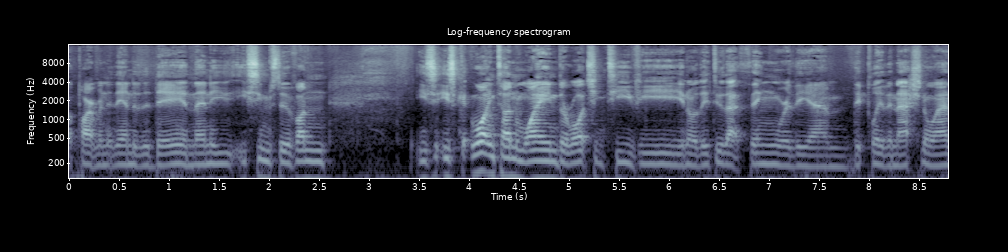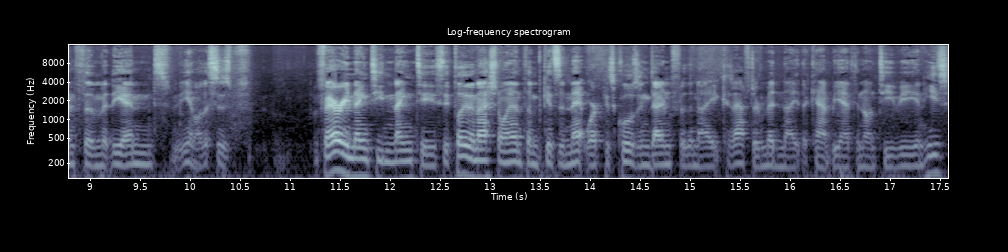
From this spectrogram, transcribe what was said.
apartment at the end of the day, and then he, he seems to have un, he's he's wanting to unwind. They're watching TV. You know, they do that thing where they um they play the national anthem at the end. You know, this is very 1990s. They play the national anthem because the network is closing down for the night. Because after midnight, there can't be anything on TV. And he's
